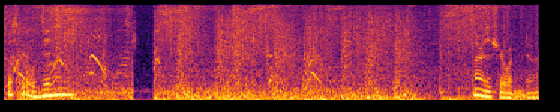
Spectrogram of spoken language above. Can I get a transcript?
Supposed to be able to hit him? Not really sure what I'm doing.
